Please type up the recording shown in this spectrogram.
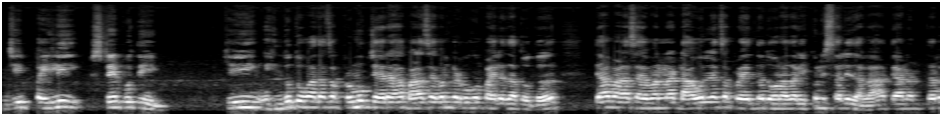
जी पहिली स्टेप होती की हिंदुत्ववादाचा प्रमुख चेहरा हा बाळासाहेबांकडे बघून पाहिलं जात होतं. त्या बाळासाहेबांना डावलण्याचा प्रयत्न दोन हजार एकोणीस साली झाला. त्यानंतर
